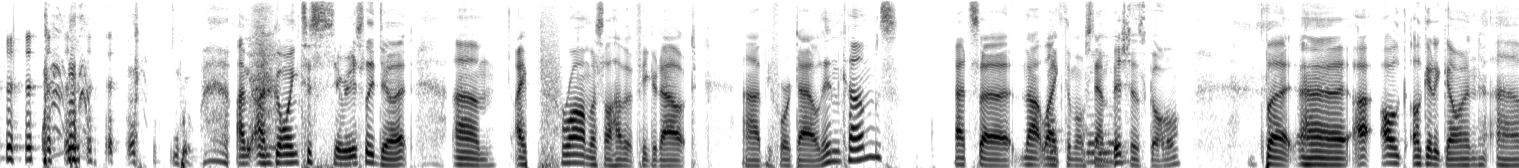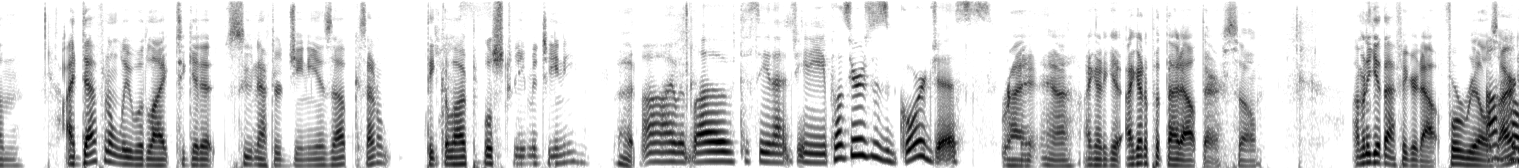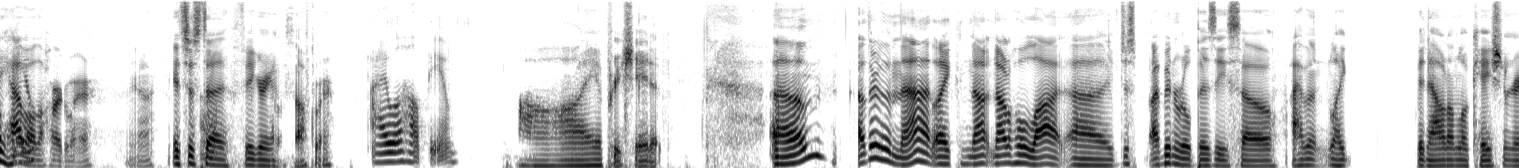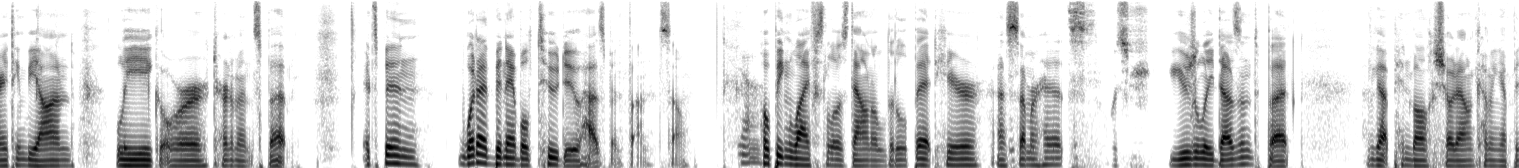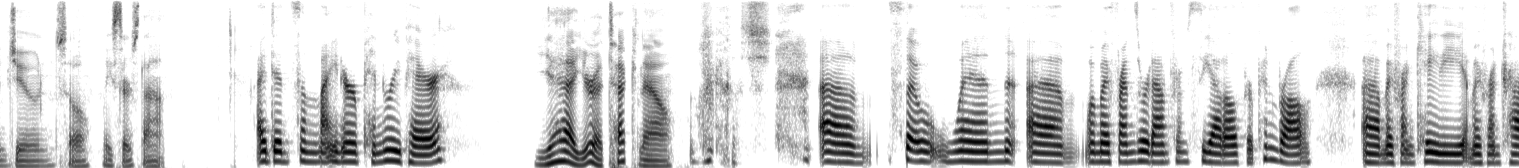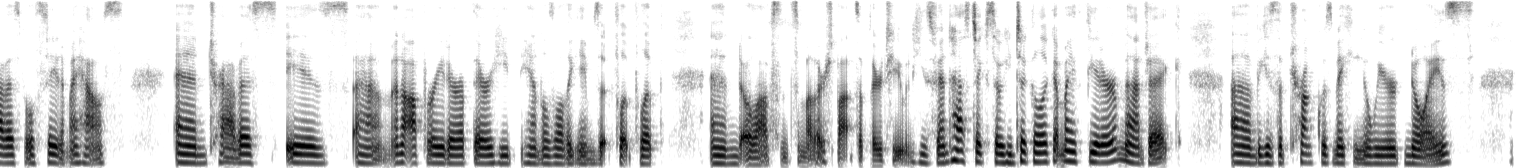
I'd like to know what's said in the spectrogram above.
I'm I'm going to seriously do it. Um, I promise I'll have it figured out uh, before dialed in comes. That's uh, not like Yes, the most please. ambitious goal, but uh, I- I'll I'll get it going. Um, I definitely would like to get it soon after Genie is up because I don't think a lot of people stream a Genie. But Oh, I would love to see that genie. Plus, yours is gorgeous. right, yeah, I gotta get I gotta put that out there. So I'm gonna get that figured out for reals. I'll I already have you. all the hardware. Yeah, it's just uh, figuring out software. I will help you. I appreciate it. Um, other than that, like not not a whole lot. Uh, just I've been real busy, so I haven't like been out on location or anything beyond league or tournaments. But it's been what I've been able to do has been fun. So Yeah. hoping life slows down a little bit here as summer hits, which usually doesn't. But I've got Pinball Showdown coming up in June, so at least there's that. I did some minor pin repair. Yeah, you're a tech now. Oh gosh. Um, so when um, when my friends were down from Seattle for pinball, uh, my friend Katie and my friend Travis both stayed at my house. And Travis is um, an operator up there. He handles all the games at Flip Flip, and Olaf's in some other spots up there too. And he's fantastic. So he took a look at my theater magic uh, because the trunk was making a weird noise,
